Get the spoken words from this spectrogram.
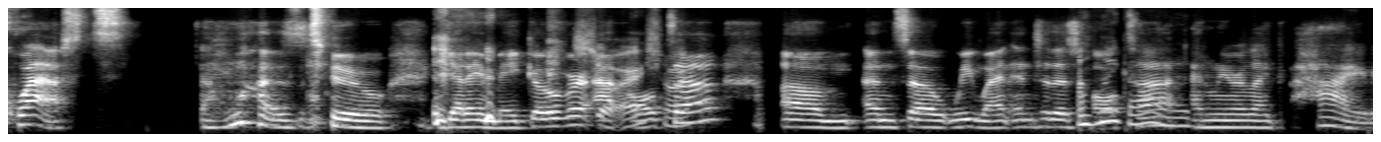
quests was to get a makeover Sure, at sure. Ulta. Um, and so we went into this Oh God. and we were like, hi,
